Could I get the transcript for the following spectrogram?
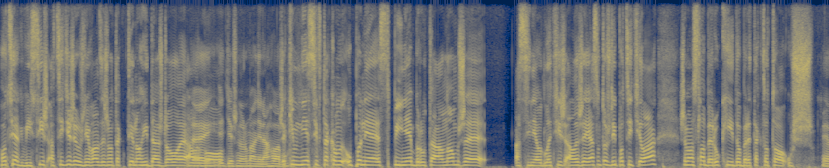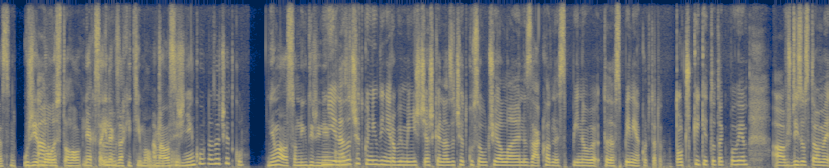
hociak vysíš a cítiš, že už nevládzeš, no tak tie nohy dáš dole, alebo... Hej, ideš normálne na hlavu. Že kým nie si v takom úplne spíne brutálnom, že asi neodletíš, ale že ja som to vždy pocítila, že mám slabé ruky, dobre, tak toto už, Jasne. už jem Áno. dole z toho, nejak sa inak zachytím. A alebo mala si žinienku na začiatku? Nemala som nikdy žinienku. Nie, na začiatku nikdy nerobíme nič ťažké. Na začiatku sa učia len základné spinové, teda spiny, ako teda točky, keď to tak poviem. A vždy zostávame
